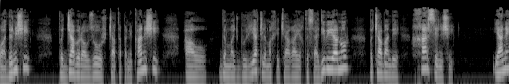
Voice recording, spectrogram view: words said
واده نشي په جبر او زور چاته په نکاح نشي او د مجبوریت لمخې چې هغه اقتصادي وي یا نور په چا باندې خرڅ نشي یعنی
